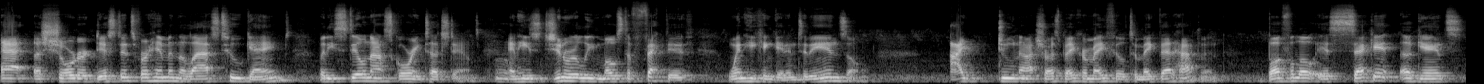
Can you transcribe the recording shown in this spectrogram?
at a shorter distance for him in the last two games, but he's still not scoring touchdowns. Mm. And he's generally most effective when he can get into the end zone. I do not trust Baker Mayfield to make that happen. Buffalo is second against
